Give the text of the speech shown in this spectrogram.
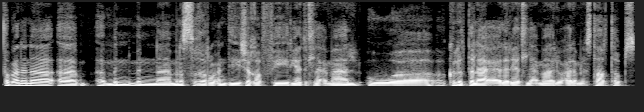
طبعا أنا آه من من من الصغر وعندي شغف في ريادة الأعمال وكل اطلاعي على ريادة الأعمال وعالم ال startups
